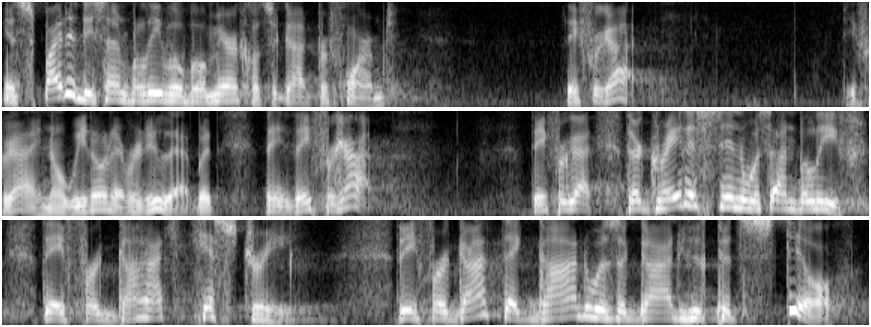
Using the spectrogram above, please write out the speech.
in spite of these unbelievable miracles that God performed, they forgot. They forgot. I know we don't ever do that, but they, they forgot. They forgot. Their greatest sin was unbelief. They forgot history. They forgot that God was a God who could still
